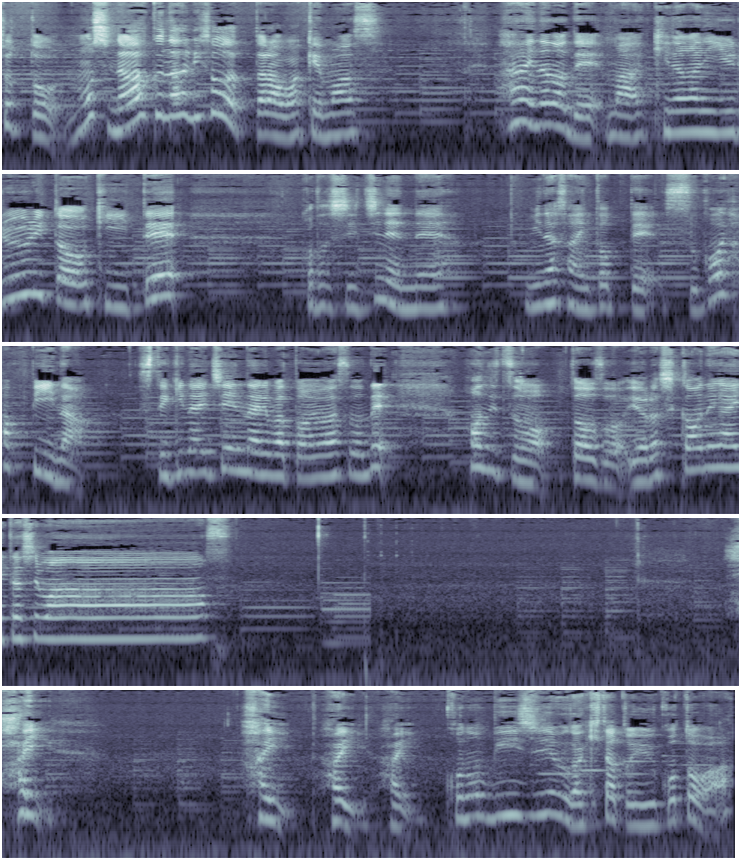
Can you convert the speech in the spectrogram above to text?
ちょっともし長くなりそうだったら分けます。はいなのでまあ気長にゆるりと聞いて今年1年ね皆さんにとってすごいハッピーな素敵な1年になればと思いますので本日もどうぞよろしくお願いいたします。はい。はいはいはい。この BGM が来たということは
